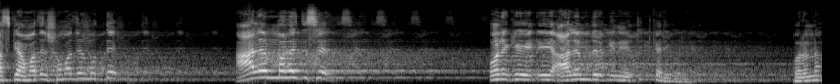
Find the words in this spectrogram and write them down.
আজকে আমাদের সমাজের মধ্যে আলেম বানাইতেছে। অনেকে এই আলেমদেরকে নিয়ে টিটকারি করে। করে না?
